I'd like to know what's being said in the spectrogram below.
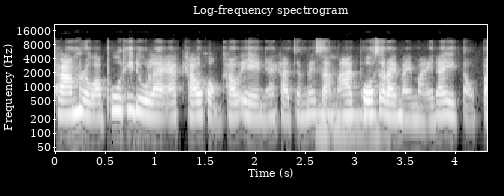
ทรัมป์หรือว่าผู้ที่ดูแล account ของเขาเองเนี่ยค่ะจะไม่สามารถโพสต์อะไรใหม่ๆ ได้อีกต่อไป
